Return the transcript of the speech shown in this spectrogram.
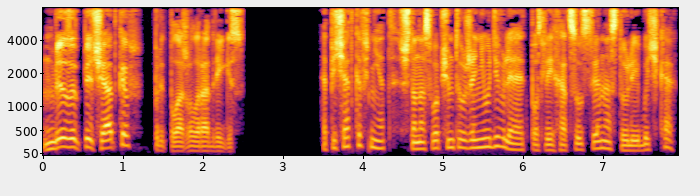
«Без отпечатков?» — предположил Родригес. Отпечатков нет, что нас, в общем-то, уже не удивляет после их отсутствия на стуле и бычках.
